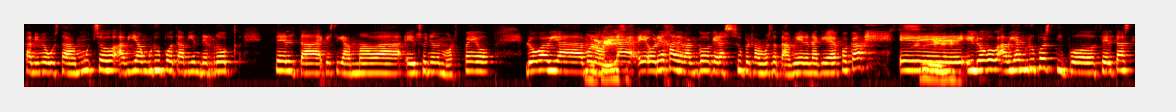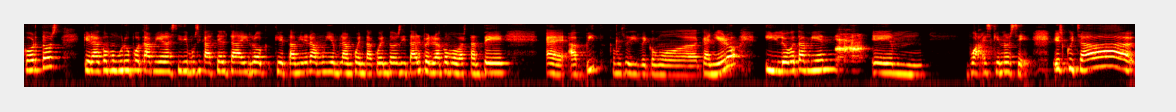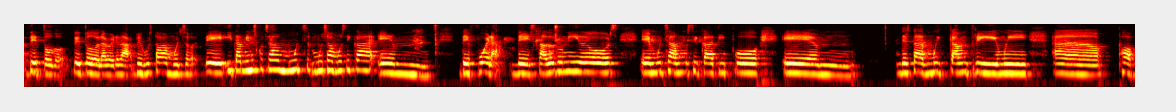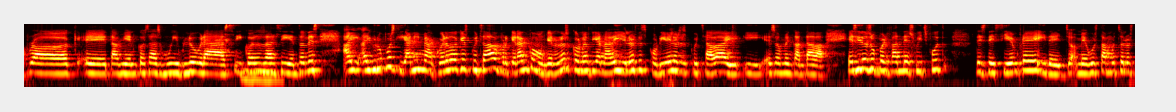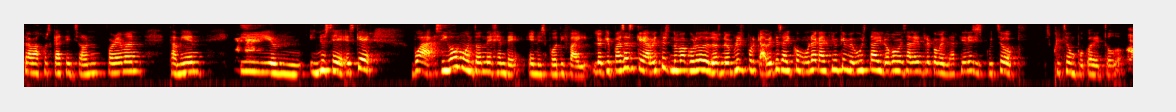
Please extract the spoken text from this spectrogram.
que a mí me gustaba mucho. Había un grupo también de rock celta que se llamaba El sueño de Morfeo. Luego había, bueno, la eh, oreja de Van Gogh, que era súper famoso también en aquella época. Eh, y luego habían grupos tipo celtas cortos, que era como un grupo también así de música celta y rock, que también era muy en plan cuentacuentos y tal, pero era como bastante eh, upbeat, como se dice, como cañero. Y luego también... Buah, es que no sé. Escuchaba de todo, de todo, la verdad. Me gustaba mucho. y también escuchaba mucha música em, de fuera, de Estados Unidos, eh, mucha música tipo. De esta muy country, muy ah, pop rock, eh, también cosas muy bluegrass y cosas así. Entonces hay, hay, grupos que ya ni me acuerdo que escuchaba porque eran como que no los conocía nadie, yo los descubría y los escuchaba y, eso me encantaba. He sido súper fan de Switchfoot desde siempre y de me gustan mucho los trabajos que hace John Foreman también y, mm, y no sé, es que... Buah, sigo a un montón de gente en Spotify. Lo que pasa es que a veces no me acuerdo de los nombres porque a veces hay como una canción que me gusta y luego me salen recomendaciones y escucho, escucho un poco de todo.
